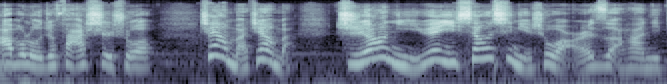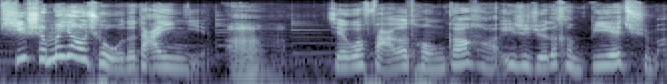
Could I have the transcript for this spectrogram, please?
阿波罗就发誓说：“这样吧，这样吧，只要你愿意相信你是我儿子哈，你提什么要求我都答应你啊。”结果法厄同刚好一直觉得很憋屈嘛，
